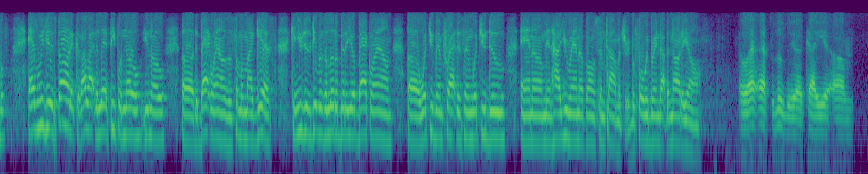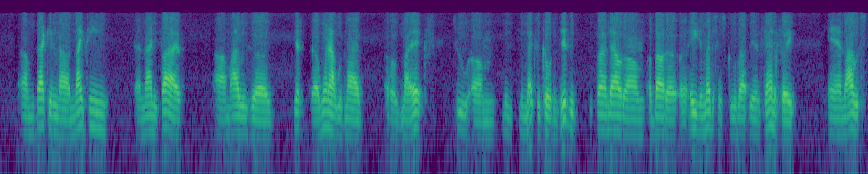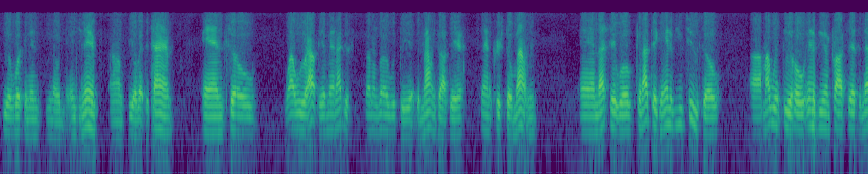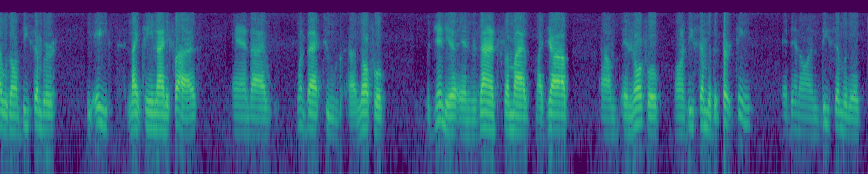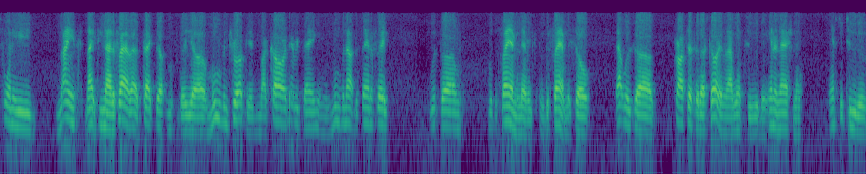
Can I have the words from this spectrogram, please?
as we get started, because I like to let people know, you know, uh, the backgrounds of some of my guests. Can you just give us a little bit of your background, uh, what you've been practicing, what you do, and um, and how you ran up on symptometry before we bring Dr. Nartey on? Oh, absolutely, uh, Khayr. Um, um, back in uh, 1995, um, I was uh, just uh, went out with my uh, my ex to um, New Mexico to visit to find out um, about a, a Asian medicine school out there in Santa Fe, and I was still working in you know the engineering um, field at the time, and so while we were out there, man, I just fell in love with the the mountains out there, Santa Cristo Mountain, and I said, well, can I take an interview too? So um, I went through the whole interviewing process, and that was on December the eighth, nineteen ninety five and I went back to uh, Norfolk, Virginia, and resigned from my my job um, in Norfolk on December the 13th, and then on December the 29th, 1995, I packed up the uh, moving truck and my car and everything, and was moving out to Santa Fe with um, with the family and everything, with the family. So that was a process that I started, and I went to the International Institute of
